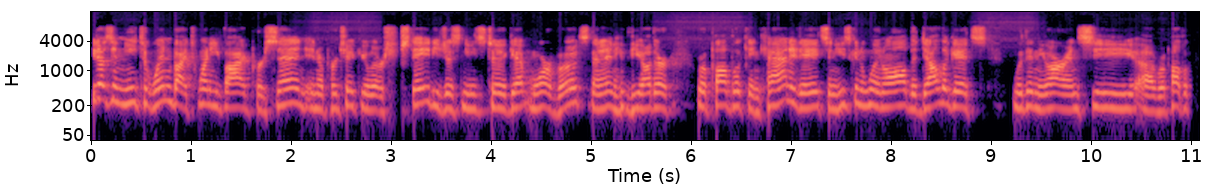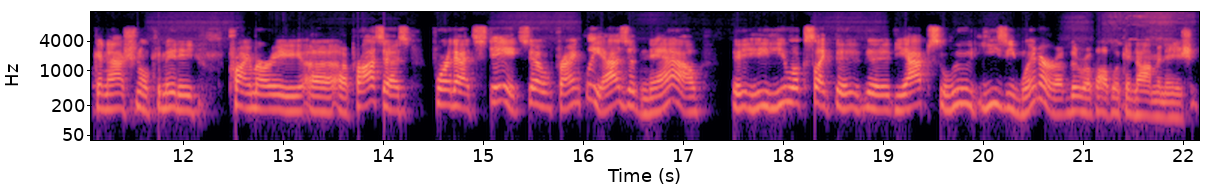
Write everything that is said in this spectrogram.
he doesn't need to win by 25% in a particular state. He just needs to get more votes than any of the other Republican candidates. And he's going to win all the delegates within the RNC uh, Republican National Committee primary uh, uh, process for that state. So, frankly, as of now, he, looks like the, the, the absolute easy winner of the Republican nomination.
